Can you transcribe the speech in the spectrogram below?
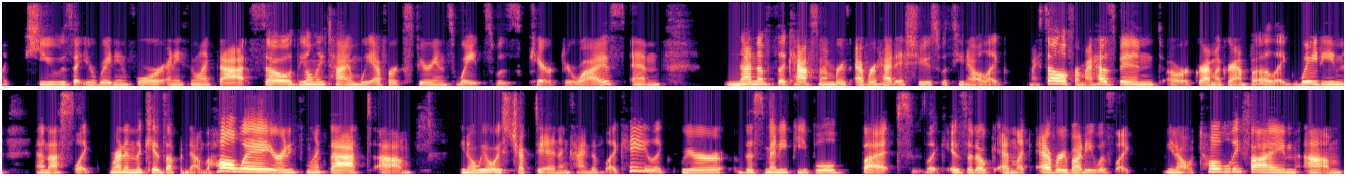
like queues that you're waiting for or anything like that. So the only time we ever experienced waits was character wise and none of the cast members ever had issues with you know like myself or my husband or grandma grandpa like waiting and us like running the kids up and down the hallway or anything like that. Um you know, we always checked in and kind of like, hey, like we're this many people, but like, is it okay? And like everybody was like, you know, totally fine. Um,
